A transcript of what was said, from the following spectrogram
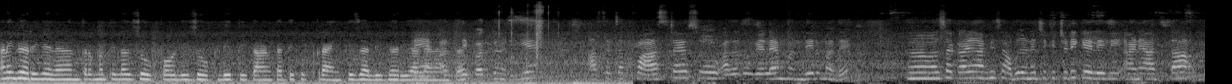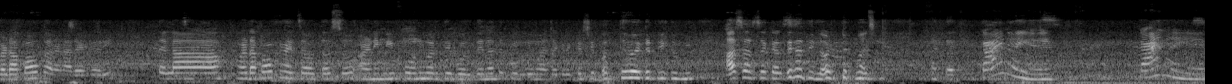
आणि घरी गेल्यानंतर मग तिला झोपवली झोपली ती. कारण का ती खूप क्रँकी झाली घरी आल्यानंतर. घरी आहे. आज त्याचा फास्ट आहे सो आता तो गेला आहे मंदिरमध्ये सकाळी आम्ही साबुदाण्याची खिचडी केलेली आणि आत्ता वडापाव करणार आहे घरी. त्याला वडापाव खायचा होता सो आणि मी फोनवरती बोलते ना तर पिल्लू माझ्याकडे कशी बघते वगैरे मी असं असं करते ना तिला वाटतं माझ्या हातात. काय नाही आहे काय नाही आहे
